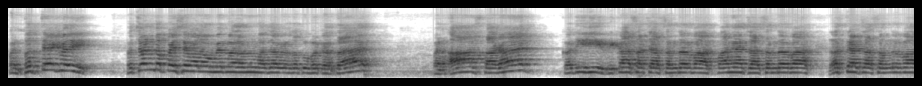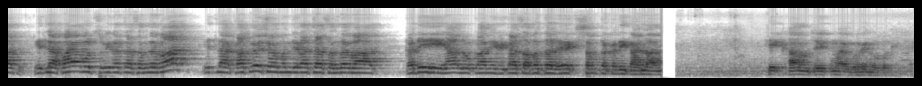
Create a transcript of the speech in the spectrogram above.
पण प्रत्येक वेळी प्रचंड पैसेवाला उमेदवार आणून माझ्या विरोधात उभं करताय. पण आज तागायत कधीही विकासाच्या संदर्भात पाण्याच्या संदर्भात रस्त्याच्या संदर्भात इथल्या पायाभूत सुविधाच्या संदर्भात इथल्या कात्रेश्वर मंदिराच्या संदर्भात कधीही या लोकांनी विकासाबद्दल एक शब्द कधी काढला हे काम जयकुमार गोरेने उभं केलंय.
